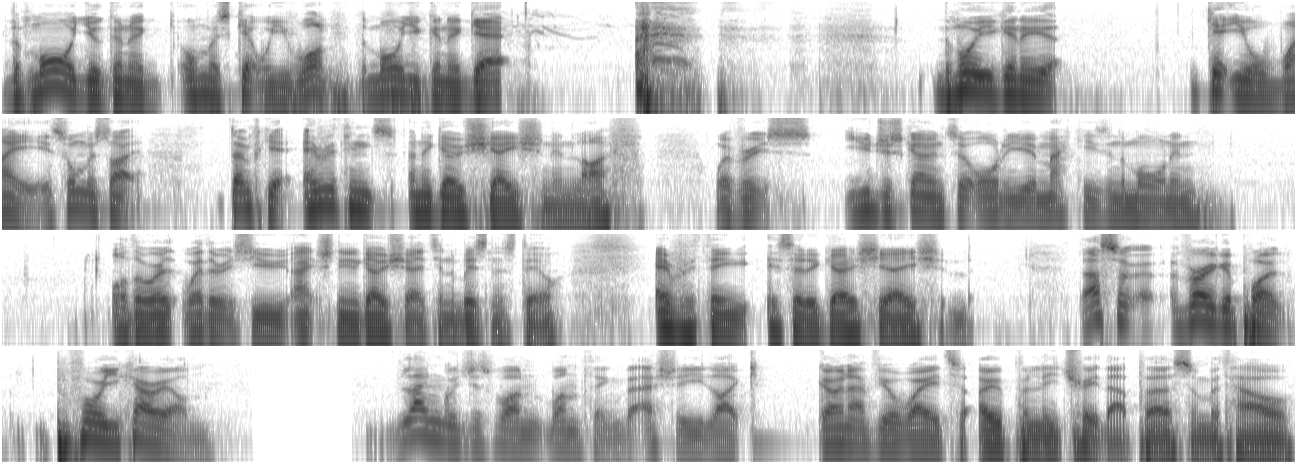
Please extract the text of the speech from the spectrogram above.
the more you're going to almost get what you want. The more you're going to get, the more you're to get your way. It's almost like don't forget everything's a negotiation in life. Whether it's you just going to order your Mackies in the morning, or the, whether it's you actually negotiating a business deal, everything is a negotiation. That's a, a very good point. Before you carry on, language is one one thing, but actually, like going out of your way to openly treat that person with how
